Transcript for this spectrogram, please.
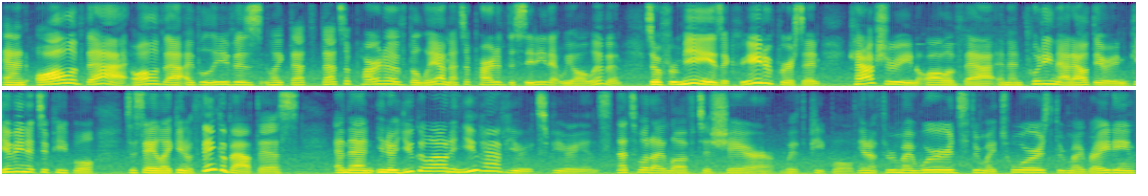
And all of that, all of that I believe is like that's that's a part of the land, that's a part of the city that we all live in. So for me as a creative person, capturing all of that and then putting that out there and giving it to people to say like you know think about this. And then you know you go out and you have your experience. That's what i love to share with people you know through my words through my tours through my writing.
